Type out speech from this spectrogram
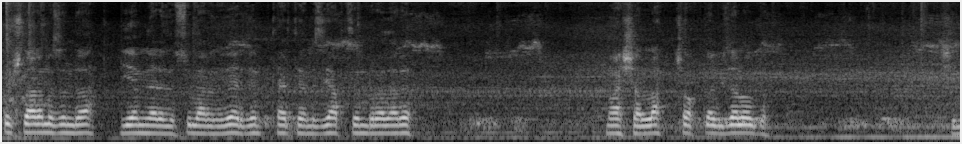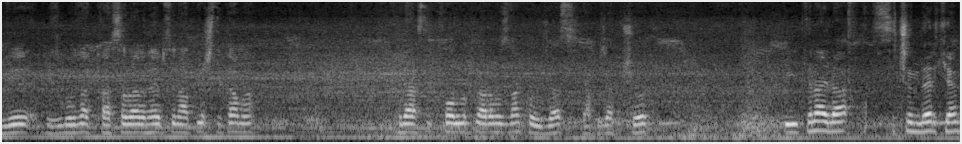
Kuşlarımızın da yemlerini, sularını verdim. Tertemiz yaptım buraları. Maşallah çok da güzel oldu. Şimdi biz burada kasaların hepsini atmıştık ama plastik kolluklarımızdan koyacağız. Yapacak bir şey yok. İtinayla sıçın derken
